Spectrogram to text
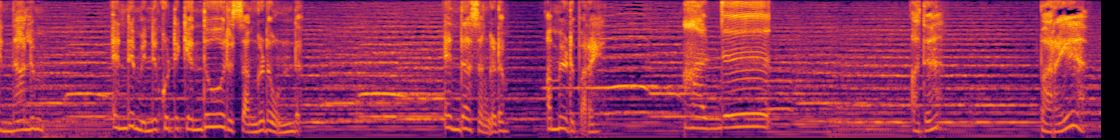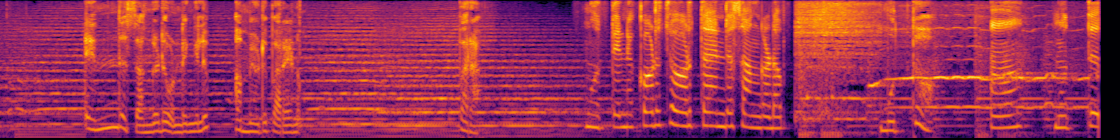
എന്നാലും എന്റെ മിന്നുക്കുട്ടിക്ക് എന്തോ ഒരു സങ്കടം ഉണ്ട് എന്താ സങ്കടം? അമ്മയോട് പറയ. അത് അത്? പറയ. എന്ത് സങ്കടം ഉണ്ടെങ്കിലും അമ്മയോട് പറയണം. പറ. മുത്തിനെ കുറിച്ച് ഓർത്ത എന്റെ സങ്കടം. മുത്തോ? ആ മുത്ത്.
